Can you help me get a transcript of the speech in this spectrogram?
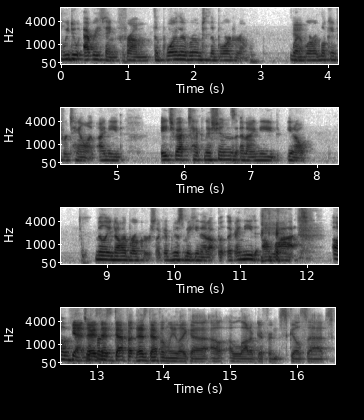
we do everything from the boiler room to the boardroom when yeah. we're looking for talent. I need HVAC technicians and I need, you know, million dollar brokers. Like I'm just making that up, but like I need a lot of yeah. There's there's, defi- there's definitely like a, a, a lot of different skill sets,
